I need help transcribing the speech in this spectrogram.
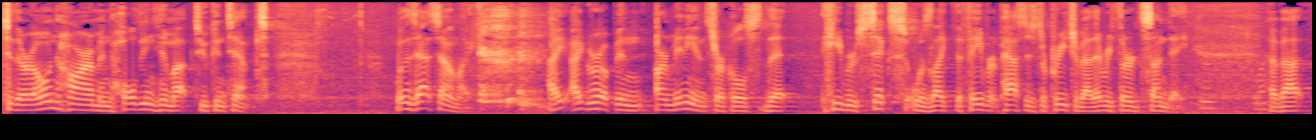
to their own harm and holding him up to contempt. What does that sound like? I, I grew up in Arminian circles that Hebrews 6 was like the favorite passage to preach about every third Sunday about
